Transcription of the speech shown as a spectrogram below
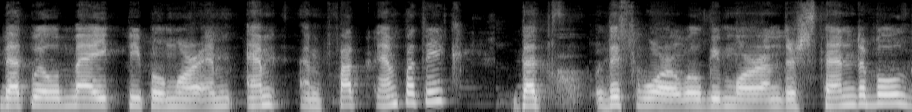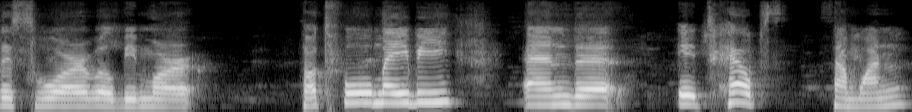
that will make people more em- em- emphatic, that this war will be more understandable, this war will be more thoughtful maybe, and uh, it helps someone.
